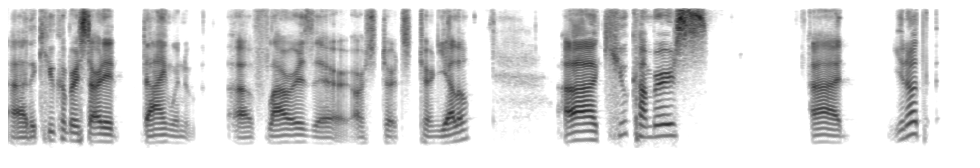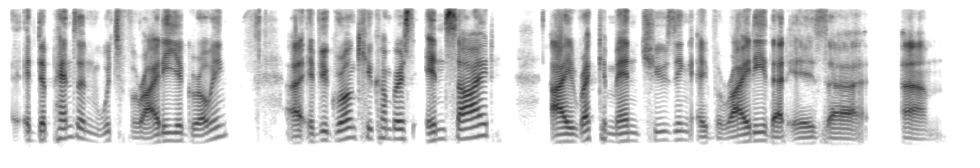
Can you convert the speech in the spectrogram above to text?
Uh, the cucumber started dying when uh, flowers are, are start turn yellow. Uh, cucumbers, uh, you know, it depends on which variety you're growing. Uh, if you're growing cucumbers inside, I recommend choosing a variety that is uh, um,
